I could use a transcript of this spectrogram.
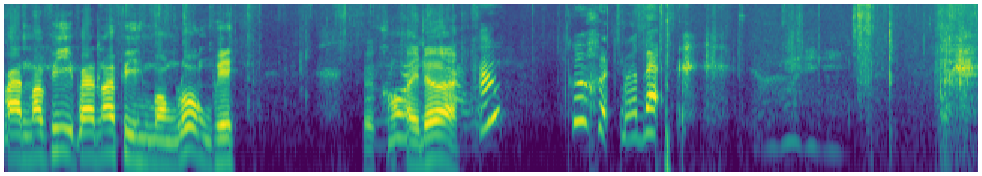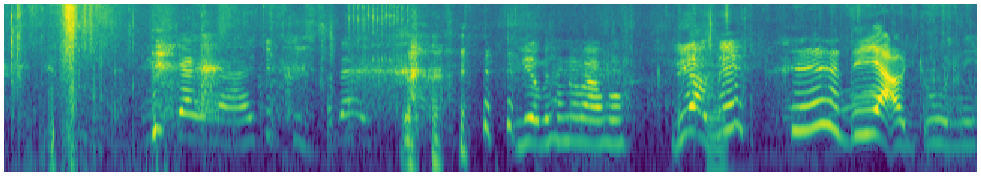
ปานมาพี่ปานมาพี่มองโล่งพี่ค่อยๆเด้อคือขึ้นมาได้ใจร้ายจะขึ้นก็ได้เลี้ยวไปทางไหนมาพ่อเลี้ยวสิ คือเดียวอยู่นี่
